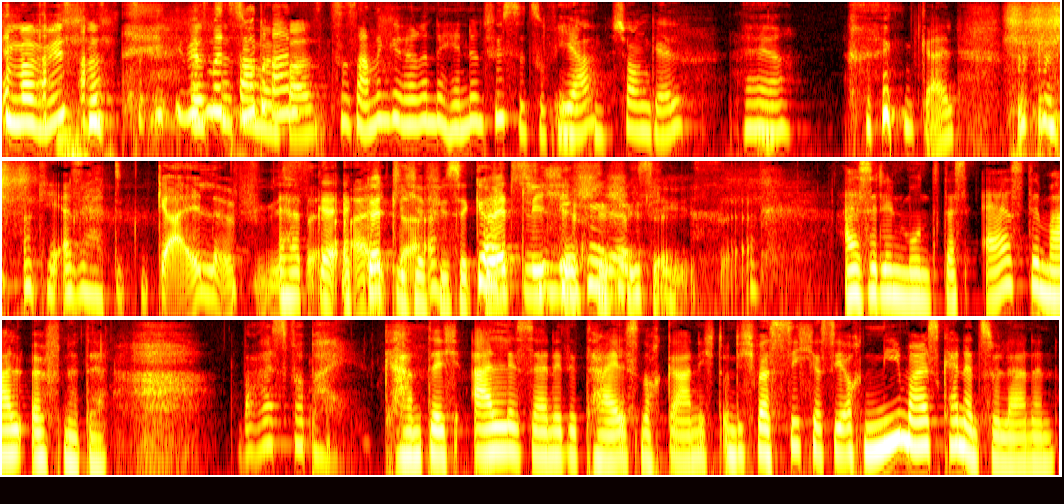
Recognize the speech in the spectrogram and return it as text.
man wüsste, was, wird was man zutrauen, zusammengehörende Hände und Füße zu finden. Ja, schon, gell? Ja, ja. Geil. Okay, also er hat geile Füße. Er hat ge Alter. göttliche Füße, göttliche Füße. Als er den Mund das erste Mal öffnete, War es vorbei? Kannte ich alle seine Details noch gar nicht und ich war sicher, sie auch niemals kennenzulernen.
